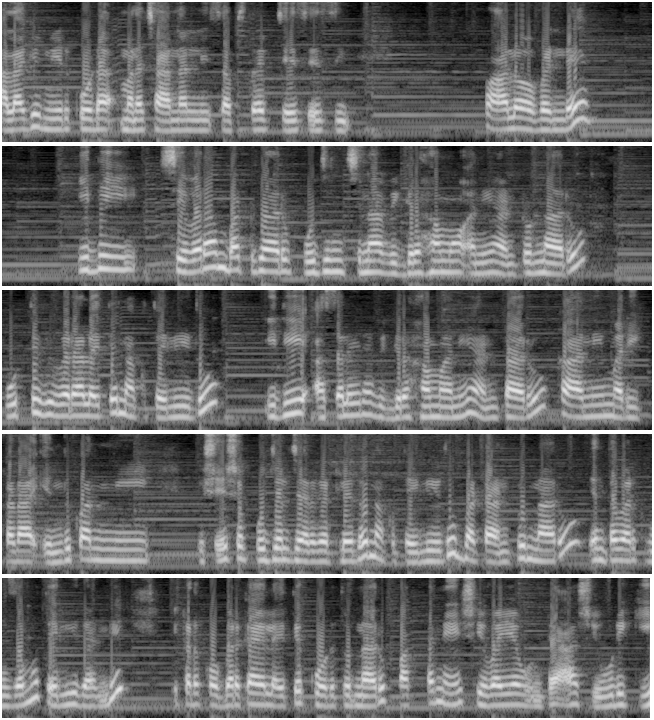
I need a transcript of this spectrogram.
అలాగే మీరు కూడా మన ఛానల్ని సబ్స్క్రైబ్ చేసేసి ఫాలో అవ్వండి. ఇది శివరాం భట్ గారు పూజించిన విగ్రహము అని అంటున్నారు. పూర్తి వివరాలు అయితే నాకు తెలియదు ఇది అసలైన విగ్రహం అని అంటారు. కానీ మరి ఇక్కడ ఎందుకు అన్ని విశేష పూజలు జరగట్లేదో నాకు తెలియదు బట్ అంటున్నారు. ఎంతవరకు నిజమో తెలియదండి ఇక్కడ కొబ్బరికాయలు అయితే కొడుతున్నారు. పక్కనే శివయ్య ఉంటే ఆ శివుడికి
